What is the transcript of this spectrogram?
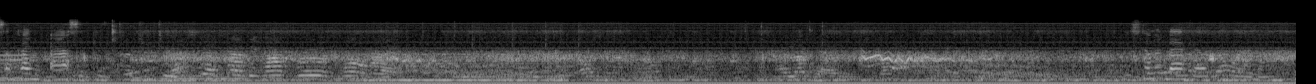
some kind of acid can turn you to. He's coming back out, don't worry about him.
